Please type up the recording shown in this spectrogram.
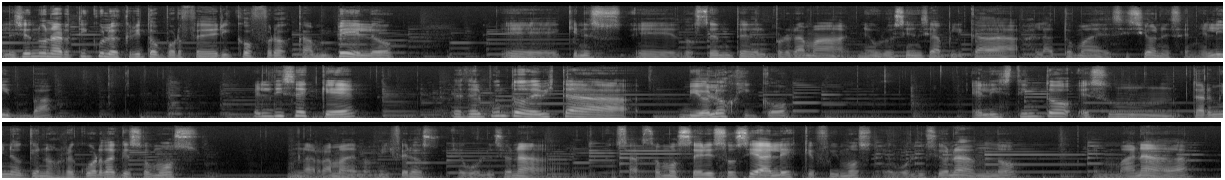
Leyendo un artículo escrito por Federico Frost Campelo, eh, quien es eh, docente del programa Neurociencia aplicada a la toma de decisiones en el ITBA, él dice que desde el punto de vista biológico, el instinto es un término que nos recuerda que somos una rama de mamíferos evolucionada. O sea, somos seres sociales que fuimos evolucionando en manada.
